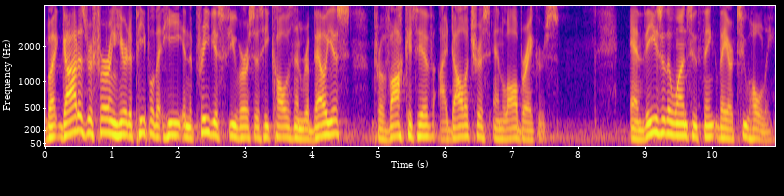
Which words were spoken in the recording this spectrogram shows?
But God is referring here to people that He, in the previous few verses, He calls them rebellious, provocative, idolatrous, and lawbreakers. And these are the ones who think they are too holy.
